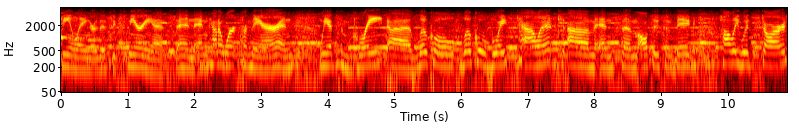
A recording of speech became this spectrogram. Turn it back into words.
feeling or this experience, and and kind of work from there. And we had some great uh, local local voice talent, um, and some also some big Hollywood stars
